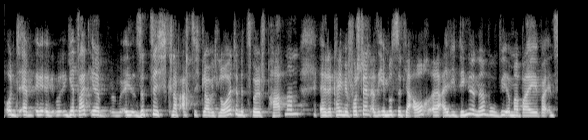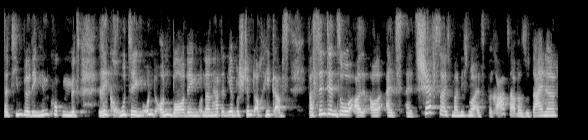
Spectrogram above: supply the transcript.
Und ähm, äh, äh, jetzt seid ihr 70, äh, knapp 80, glaube ich, Leute mit zwölf Partnern. Äh, da kann ich mir vorstellen, also ihr müsstet ja auch äh, all die Dinge, ne, wo wir immer bei, bei Insta Teambuilding hingucken mit Recruiting und Onboarding und dann hattet ihr bestimmt auch Hiccups. Was sind denn so als, als Chef, sag ich mal, nicht nur als Berater, aber so deine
